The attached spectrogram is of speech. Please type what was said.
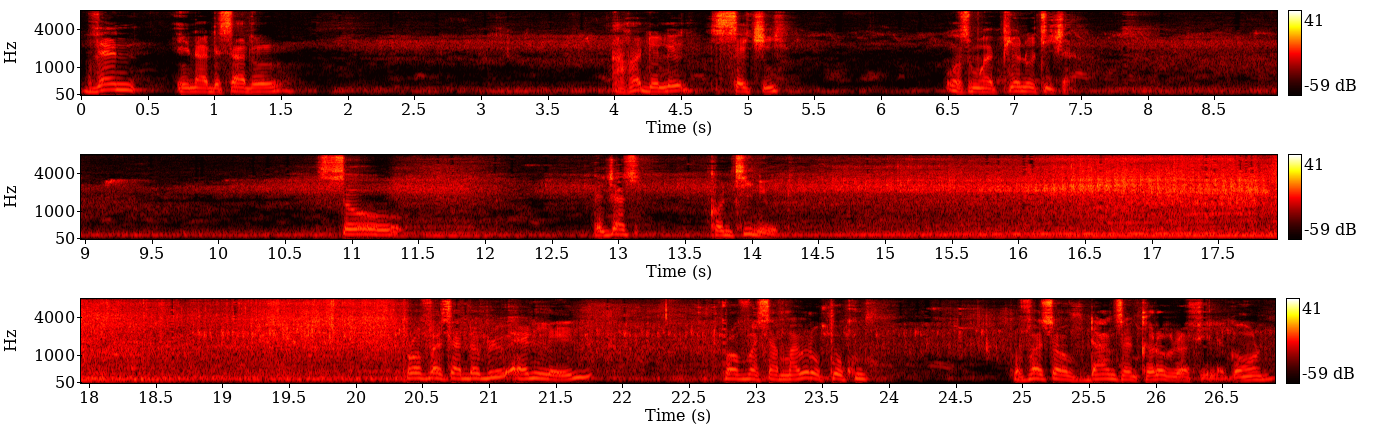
Then in Adisadel, I had the late Sechi was my piano teacher. So it just continued. Professor W.N. Lane, Professor Mawere Opoku, Professor of Dance and Choreography, Legon,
